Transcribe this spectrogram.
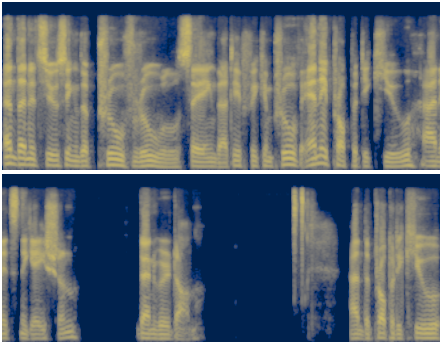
And then it's using the proof rule saying that if we can prove any property Q and its negation, then we're done. And the property Q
